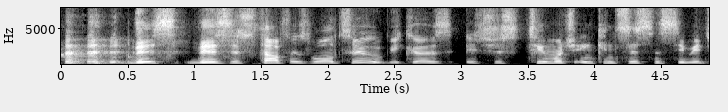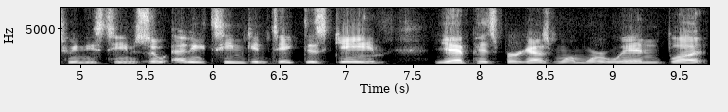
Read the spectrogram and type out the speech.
this this is tough as well too because it's just too much inconsistency between these teams. So any team can take this game. Yeah, Pittsburgh has one more win, but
